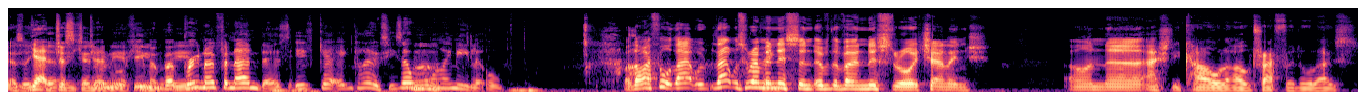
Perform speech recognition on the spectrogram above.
as a yeah, uh, just generally general a human. human But being. Bruno Fernandes is getting close. He's a whiny little. But I thought that was, that was reminiscent of the Van Nistelrooy challenge on uh, Ashley Cole at Old Trafford all those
